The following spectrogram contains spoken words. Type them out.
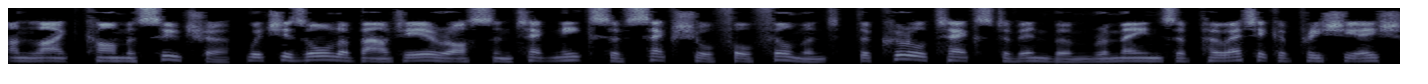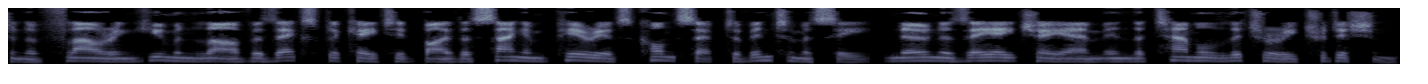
Unlike Kama Sutra, which is all about eros and techniques of sexual fulfillment, the Kural text of Inbam remains a poetic appreciation of flowering human love as explicated by the Sangam period's concept of intimacy, known as Aham in the Tamil literary tradition.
